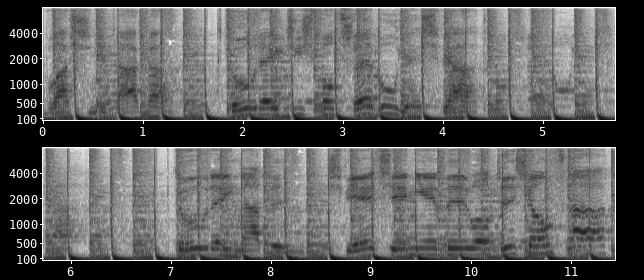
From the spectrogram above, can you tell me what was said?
Właśnie taka, której dziś potrzebuje świat. Której na tym świecie nie było tysiąc lat.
